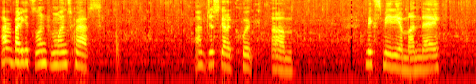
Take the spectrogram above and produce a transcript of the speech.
Hi everybody, it's Lyn from LynzCraftz. I've just got a quick um, Mixed Media Monday.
